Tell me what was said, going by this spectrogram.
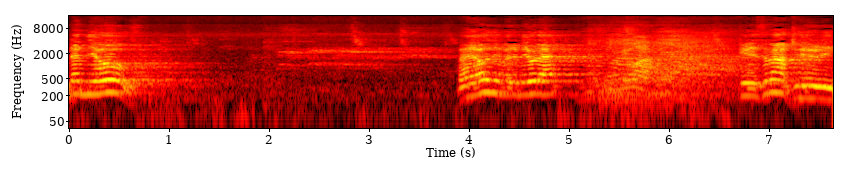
နှစ်မျိုးတန်ရောစီဘယ်လိုမျိုးလဲပြောပါကေစရထေရီ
